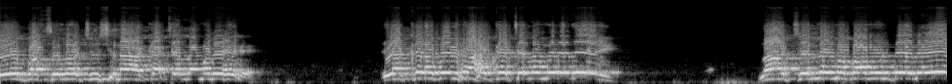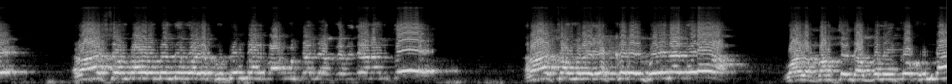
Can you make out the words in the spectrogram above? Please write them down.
ఏ బస్సులో చూసినా అక్క చెల్లెమ్మలే. ఎక్కడ పోయినా అక్క చెల్లెమ్మలదే నా చెల్లెమ్మ బాగుంటేనే రాష్ట్రం బాగుంటుంది వాళ్ళ కుటుంబాలు బాగుంటుంది ఒక విధానంతో రాష్ట్రంలో ఎక్కడ పోయినా కూడా వాళ్ళ భర్త డబ్బులు ఇవ్వకుండా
